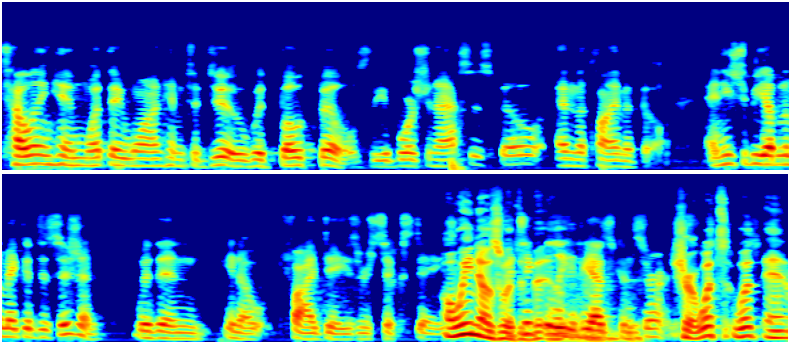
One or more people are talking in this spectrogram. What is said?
telling him what they want him to do with both bills, the abortion access bill and the climate bill. And he should be able to make a decision within, you know, five days or six days. Oh, he knows what the Particularly if he has concerns. Sure. What's what and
